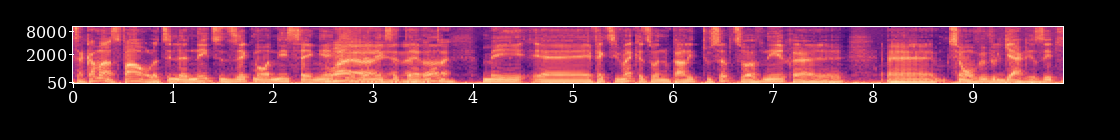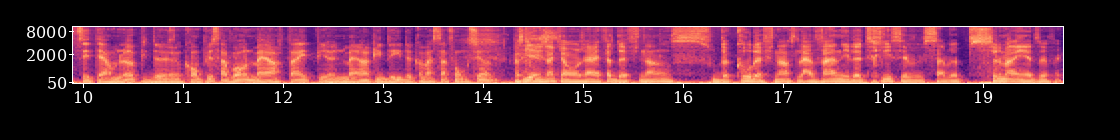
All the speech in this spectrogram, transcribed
Ça commence fort. Là. Tu sais, le nez, tu disais que mon nez saignait, Ouais, ouais, etc. en. Mais euh, effectivement, que tu vas nous parler de tout ça, puis tu vas venir, euh, euh, si on veut, vulgariser tous ces termes-là, puis de- qu'on puisse avoir une meilleure tête, puis une meilleure idée de comment ça fonctionne. Parce que Yes. les gens qui ont jamais fait de finance ou de cours de finance, la vanne et le tri, c'est- ça veut absolument rien dire. Fait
